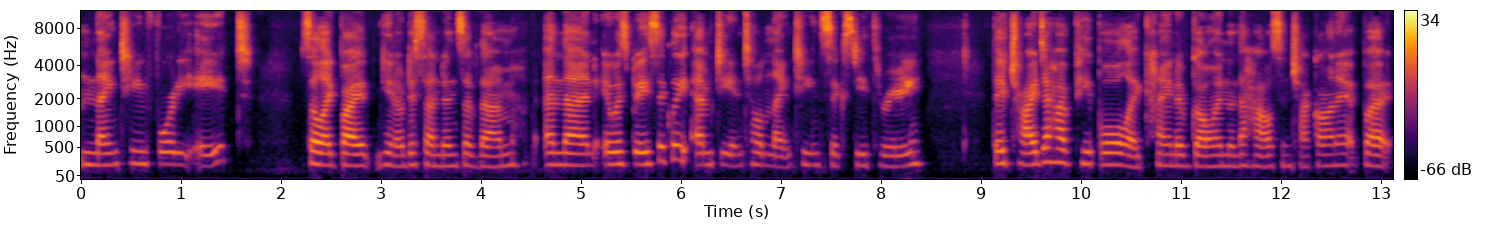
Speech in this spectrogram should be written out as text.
1948. So like by, you know, descendants of them. And then it was basically empty until 1963. They tried to have people like kind of go into the house and check on it, but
